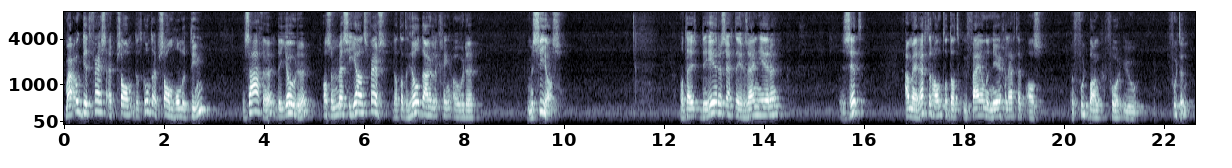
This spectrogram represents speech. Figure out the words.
Maar ook dit vers uit Psalm, dat komt uit Psalm 110. Zagen de Joden als een messiaans vers. Dat dat heel duidelijk ging over de Messias. Want hij, de Heere zegt tegen zijn Heere: Zit aan mijn rechterhand totdat ik uw vijanden neergelegd heb als een voetbank voor uw voeten.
